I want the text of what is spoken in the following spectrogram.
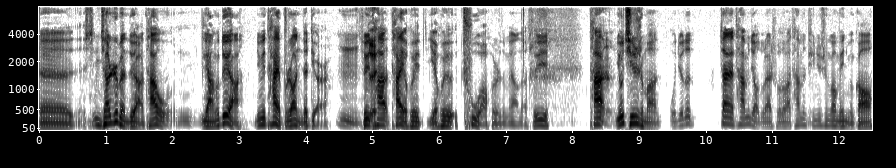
呃，你像日本队啊，他两个队啊，因为他也不知道你的底儿，嗯，所以他他也会也会怵啊，或者怎么样的，所以他尤其是什么，我觉得站在他们角度来说的话，他们平均身高没你们高，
